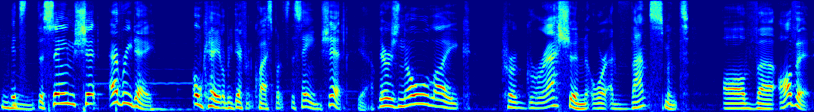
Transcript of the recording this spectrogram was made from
It's Mm-hmm. the same shit every day. Okay, it'll be different quests, but it's the same shit. Yeah. There's no like progression or advancement of uh, of it.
